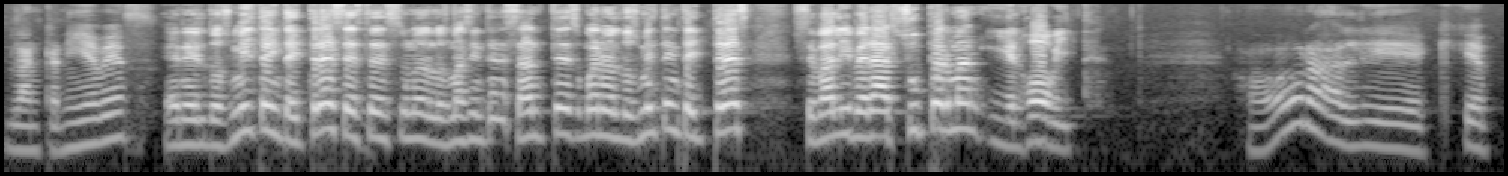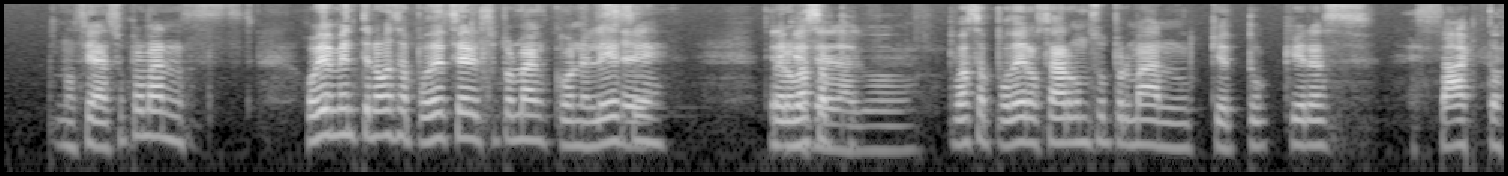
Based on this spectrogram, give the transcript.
Blancanieves. En el 2033, este es uno de los más interesantes. Bueno, en el 2033 se va a liberar Superman y el Hobbit. Órale, que, o sea, Superman, obviamente no vas a poder ser el Superman con el S, pero vas a, algo vas a poder usar un Superman que tú quieras. exacto.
